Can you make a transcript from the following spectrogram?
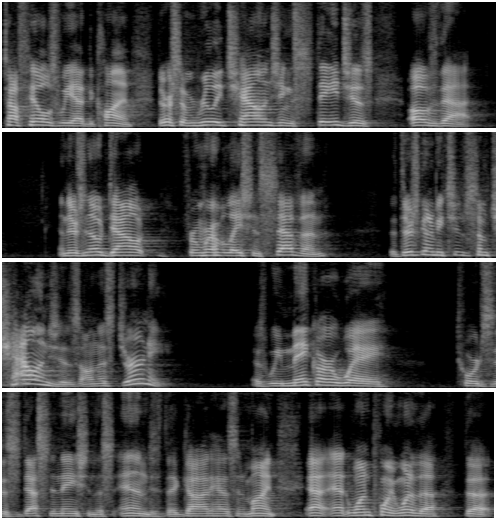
tough hills we had to climb. There are some really challenging stages of that. And there's no doubt from Revelation 7 that there's going to be some challenges on this journey as we make our way towards this destination, this end that God has in mind. At, at one point, one of the, the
